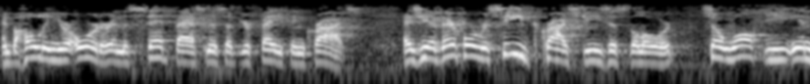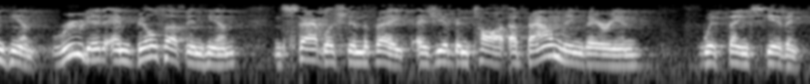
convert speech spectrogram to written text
and beholding your order and the steadfastness of your faith in Christ. As ye have therefore received Christ Jesus the Lord, so walk ye in him, rooted and built up in him, established in the faith, as ye have been taught, abounding therein with thanksgiving.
